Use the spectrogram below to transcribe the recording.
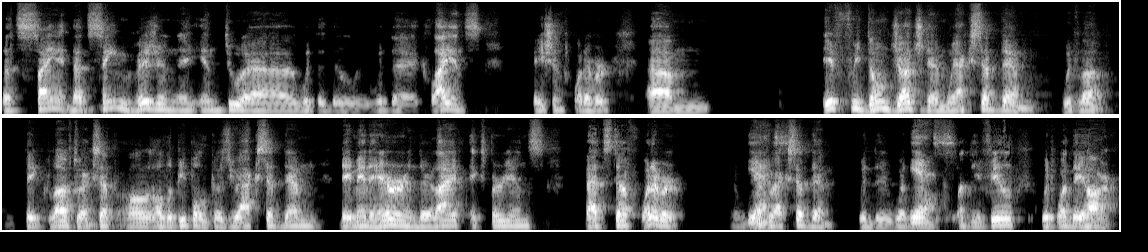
that science, that same vision into uh, with the, the with the clients, patients, whatever. Um, if we don't judge them, we accept them with love. Take love to accept all, all the people because you accept them. They made an error in their life, experience bad stuff, whatever. You yes. have to accept them with the what, yes. what they feel, with what they are.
